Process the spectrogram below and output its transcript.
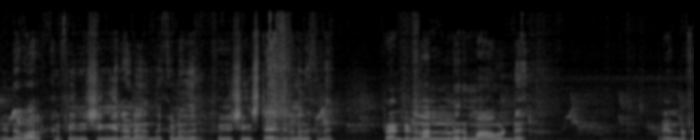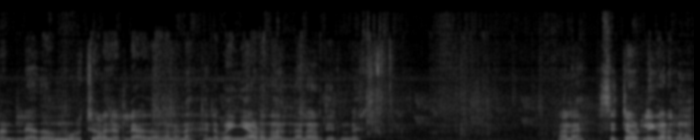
ഇതിന്റെ വർക്ക് ഫിനിഷിങ്ങിലാണ് നിൽക്കുന്നത് ഫിനിഷിങ് സ്റ്റേജിലാണ് നിൽക്കുന്നത് ഫ്രണ്ടിൽ നല്ലൊരു മാവുണ്ട്. ഉണ്ട് ഫ്രണ്ടിൽ അത് മുറിച്ച് കളഞ്ഞിട്ടില്ല. അത് അങ്ങനെ തന്നെ അതിന്റെ ഭംഗി അവിടെ നിന്ന് നിലനിർത്തിയിട്ടുണ്ട്. അങ്ങനെ സിറ്റ് ഔട്ടിലേക്ക് കിടക്കണം.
